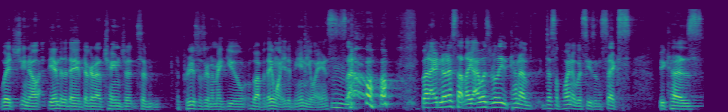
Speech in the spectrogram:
Which, you know, at the end of the day, they're going to change it to the producer's going to make you whoever they want you to be, anyways. Mm. So, but I noticed that, like, I was really kind of disappointed with season six because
